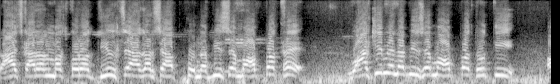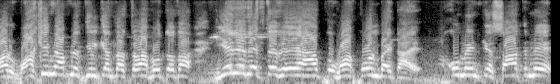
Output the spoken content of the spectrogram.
राजकारण मत करो, दिल से अगर से आपको नबी से मोहब्बत है, वाकई में नबी से मोहब्बत होती और वाकई में अपने दिल के अंदर तड़ाप होता था, ये नहीं देखते थे आप वहाँ कौन बैठा है। डॉक्यूमेंट के साथ में,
